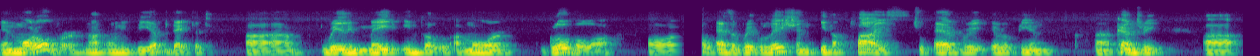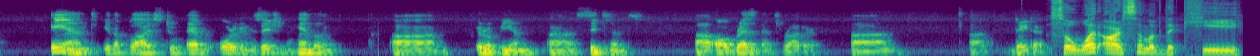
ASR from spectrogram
and moreover, not only be updated, uh, really made into a, a, more global law or as a regulation, it applies to every European uh, country uh, and it applies to every organization handling um, European uh, citizens or residents, rather, um, data. So, what are some of the key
